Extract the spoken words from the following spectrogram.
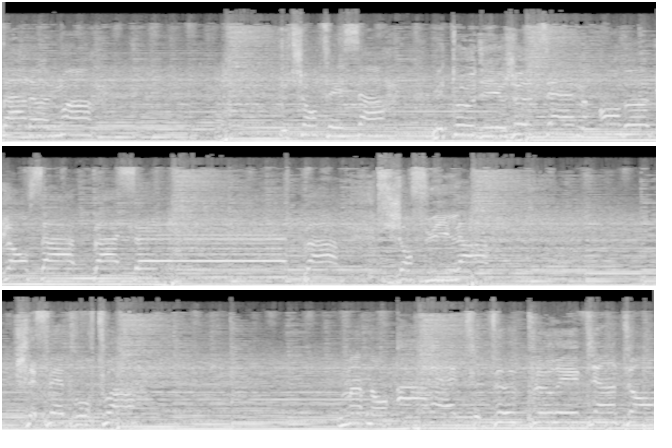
pardonne-moi de te chanter ça, mais te dire je t'aime en beuglant ça passait pas. Si j'en suis là, je l'ai fait pour toi. Maintenant. Arrête de pleurer, viens dans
